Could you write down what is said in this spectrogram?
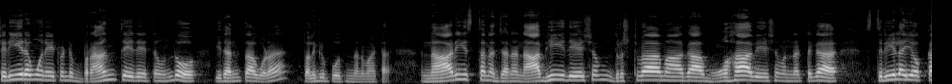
శరీరము అనేటువంటి భ్రాంతి ఏదైతే ఉందో ఇదంతా కూడా తొలగిపోతుందనమాట నారీస్తన జన నాభీదేశం దృష్ట్వామాగా మోహావేశం అన్నట్టుగా స్త్రీల యొక్క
